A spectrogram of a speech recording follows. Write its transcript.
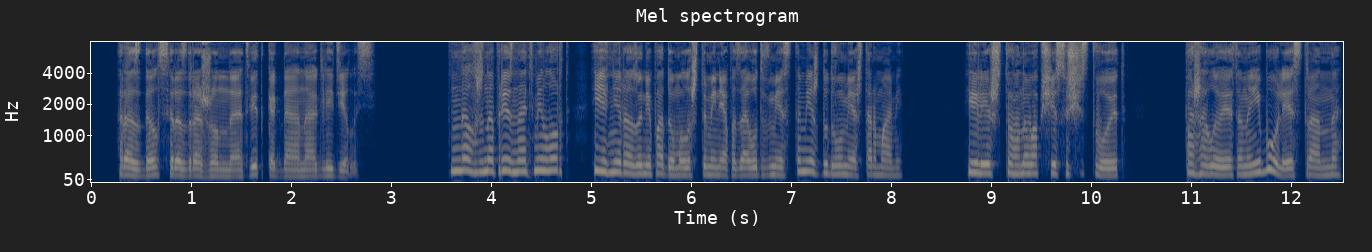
— раздался раздраженный ответ, когда она огляделась. «Должна признать, милорд, я ни разу не подумала, что меня позовут в место между двумя штормами. Или что оно вообще существует. Пожалуй, это наиболее странно».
